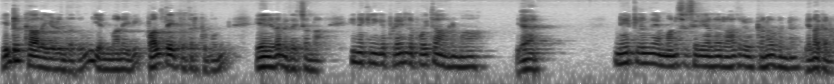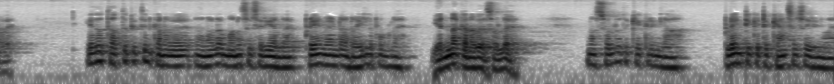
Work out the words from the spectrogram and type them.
இன்று காலை எழுந்ததும் என் மனைவி பல் தேய்ப்பதற்கு முன் என்னிடம் இதை சொன்னாள். இன்னைக்கு நீங்கள் பிளேனில் போய் தான் ஆகணுமா? ஏன்? நேற்றிலிருந்து என் மனசு சரியாயில்ல ராத்திரி கனவு கண்டேன். என்ன கனவு? ஏதோ தத்து பித்துன்னு கனவு. அதனால் மனசு சரியாயில்ல பிளேன் வேண்டாம் ரயிலில் போங்களேன் என்ன கனவு? சொல்ல. நான் சொல்வதை கேட்குறீங்களா பிளேன் டிக்கெட்டை கேன்சல் செய்கிறீங்களா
